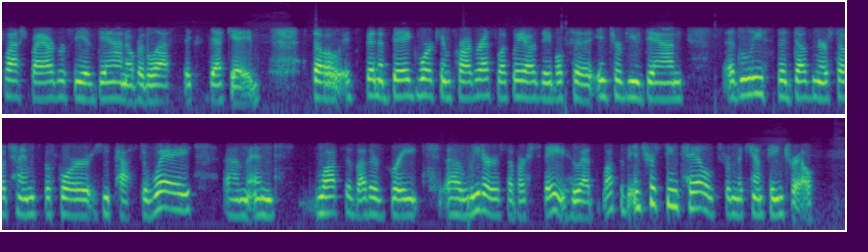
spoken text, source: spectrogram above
slash biography of Dan over the last six decades. So it's been a big work in progress. Luckily, I was able to interview Dan at least a dozen or so times before he passed away. Um, and lots of other great uh, leaders of our state who had lots of interesting tales from the campaign trail.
